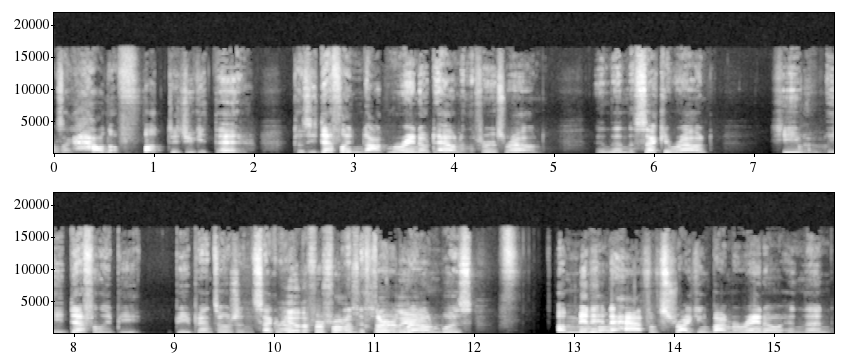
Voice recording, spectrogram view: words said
I was like, how the fuck did you get there? Because he definitely knocked Moreno down in the first round, and then the second round, he he definitely beat beat Pantoja in the second round Yeah, the first round and was the third round was a minute and a half of striking by Moreno, and then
